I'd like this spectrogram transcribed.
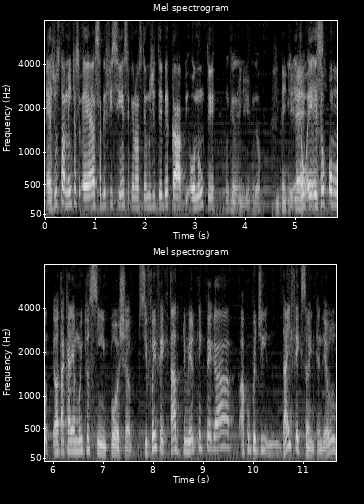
É justamente essa- é essa deficiência que nós temos de ter backup, ou não ter, entendeu? Entendi. entendeu? Entendi. Então, esse é o ponto. Eu atacaria muito assim, poxa, se for infectado, primeiro tem que pegar a culpa de, da infecção, entendeu?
